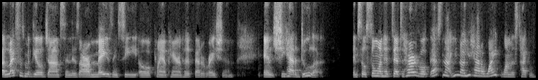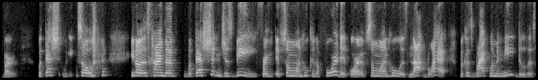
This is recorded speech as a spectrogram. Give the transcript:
Alexis McGill Johnson is our amazing CEO of Planned Parenthood Federation, and she had a doula and so someone had said to her, well, that's not, you know, you had a white woman's type of birth. But that's so, you know, it's kind of, but that shouldn't just be for if someone who can afford it or if someone who is not black, because black women need doulas.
